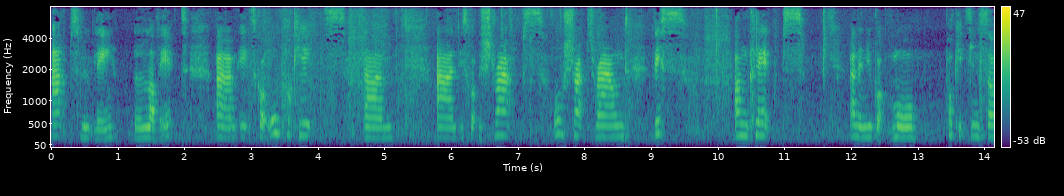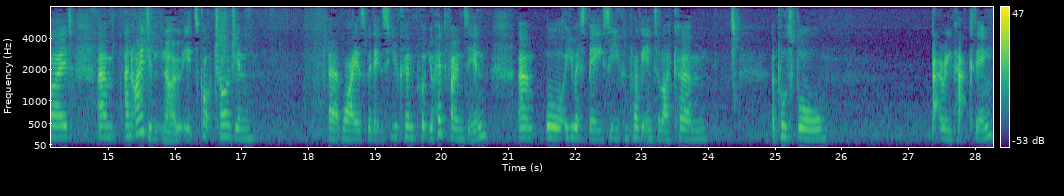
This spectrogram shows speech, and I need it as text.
absolutely love it. Um, it's got all pockets um, and it's got the straps, all straps round. This unclips and then you've got more pockets inside um, and I didn't know it's got charging uh, wires with it so you can put your headphones in um, or a USB so you can plug it into like um, a portable battery pack thing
